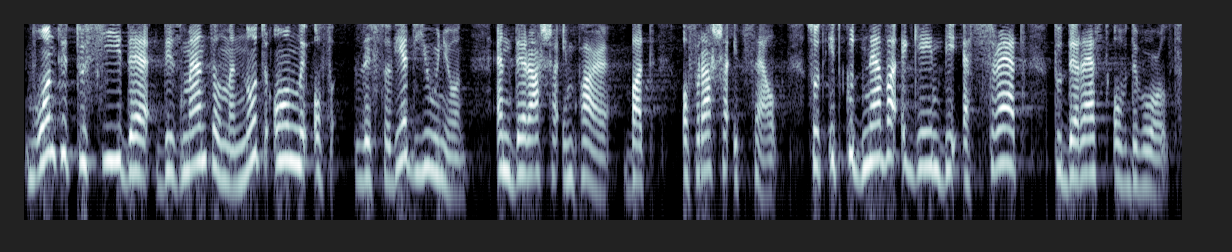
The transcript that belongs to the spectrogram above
wanted to see the dismantlement not only of the Soviet Union and the Russia Empire, but of Russia itself. So it could never again be a threat to the rest of the world.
